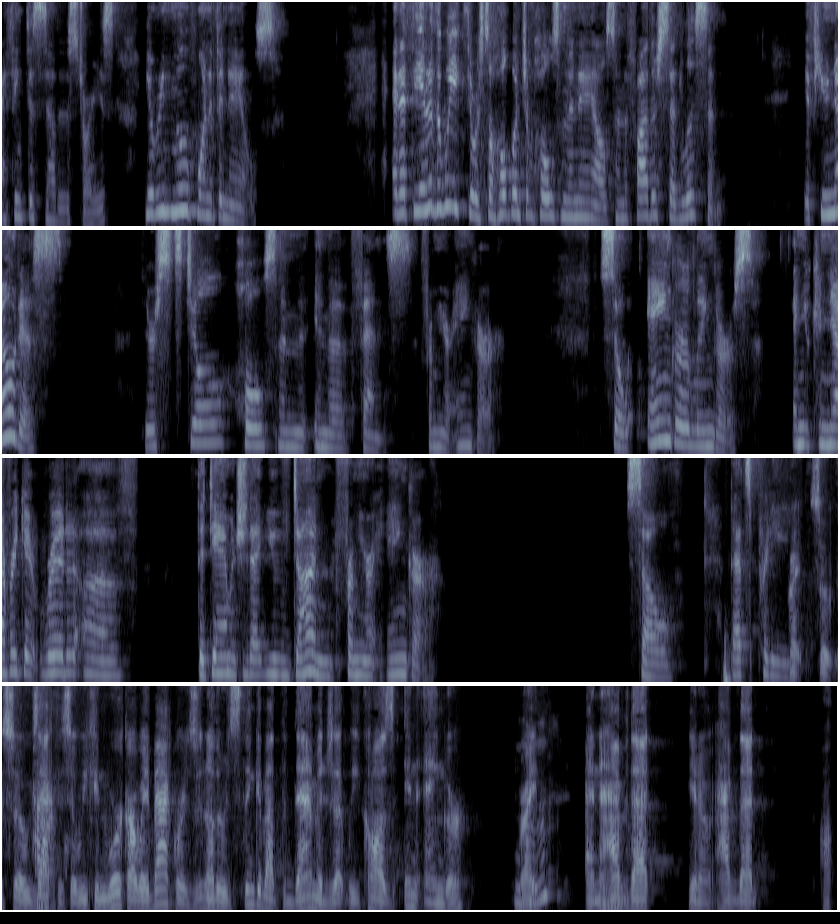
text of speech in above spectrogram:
I think this is how the story is, you remove one of the nails. And at the end of the week, there was a whole bunch of holes in the nails. And the father said, listen, if you notice, there's still holes in the, in the fence from your anger. So anger lingers, and you can never get rid of the damage that you've done from your anger. So that's pretty right. So so exactly. Powerful. So we can work our way backwards. In other words, think about the damage that we cause in anger, mm-hmm. right? And mm-hmm. have that, you know, have that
